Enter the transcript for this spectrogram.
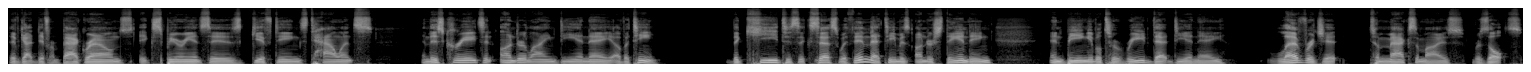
They've got different backgrounds, experiences, giftings, talents, and this creates an underlying DNA of a team. The key to success within that team is understanding and being able to read that DNA, leverage it to maximize results.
